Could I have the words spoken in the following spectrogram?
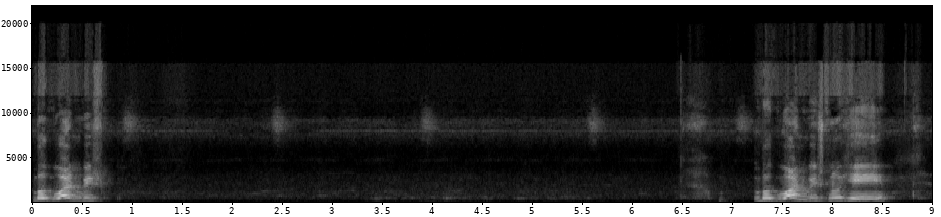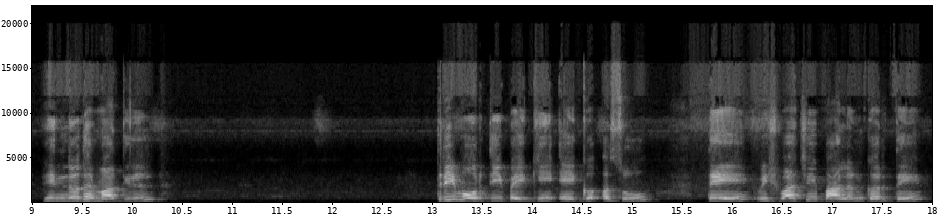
भगवान विष्णू. भगवान विष्णू हे हिंदू धर्मातील त्रिमूर्तीपैकी एक असू ते विश्वाचे पालन करते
